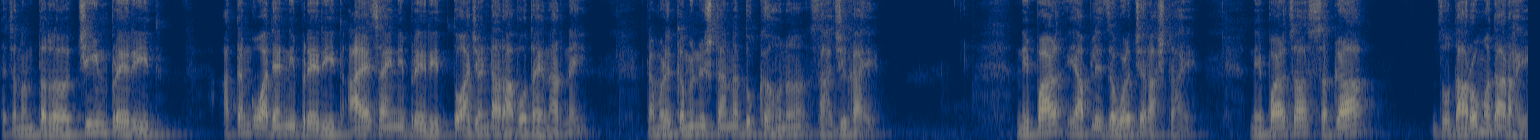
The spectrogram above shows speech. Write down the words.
त्याच्यानंतर चीन प्रेरित आतंकवाद्यांनी प्रेरित आय एस आयनी प्रेरित तो अजेंडा राबवता येणार नाही. त्यामुळे कम्युनिस्टांना दुःख होणं साहजिक आहे. नेपाळ हे आपले जवळचे राष्ट्र आहे. नेपाळचा सगळा जो दारोमदार आहे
